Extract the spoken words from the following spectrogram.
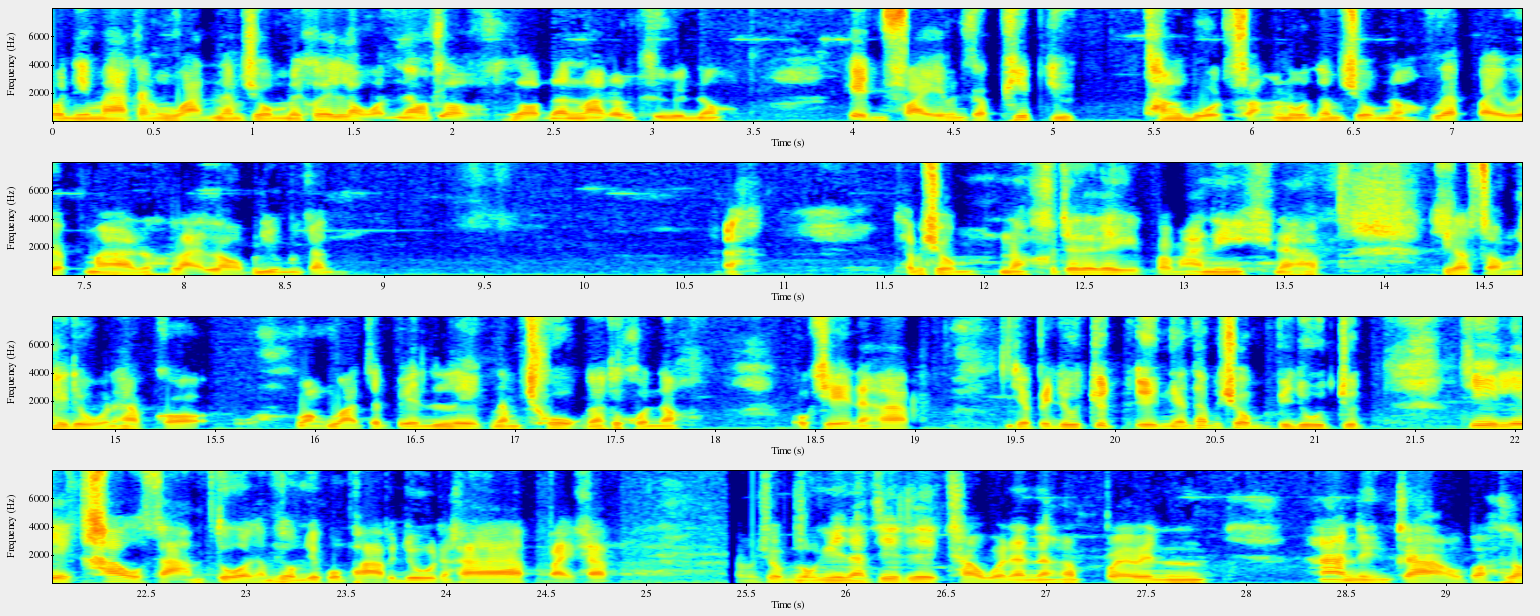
วันนี้มากลางวันนะท่านผู้ชมไม่ค่อยหลอนนะรอบรอบนั้นมากลางคืนเนาะเห็นไฟมันกระพริบอยู่ทางโบสถ์ฝั่งนู้นท่านผู้ชมเนาะแวบไปแวบมาหลายรอบอยู่เหมือนกัน ท่านผู้ชมนะเขาจะได้เลขประมาณนี้นะครับ ที่เราส่องให้ดูนะครับ ก็หวังว่าจะเป็นเลขนำโชคนะทุกคนเนาะโอเคนะครับเดี๋ยวไปดูจุดอื่นกันท่านผู้ชมไปดูจุดที่เลขเข้าสามตัวท่านผู้ชมเดี๋ยวผมพาไปดูนะครับไปครับท่านผู้ชมตรงนี้นะที่เลขเข้าวันนั้นนะครับ เป็นห้าหนึ่งเก้าป่ะเรา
